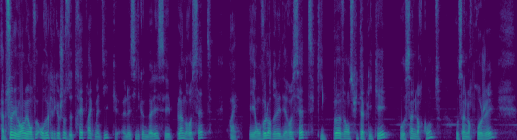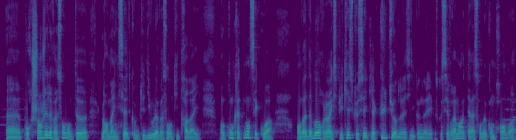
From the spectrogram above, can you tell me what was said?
Absolument, mais on veut, on veut quelque chose de très pragmatique. La Silicon Valley, c'est plein de recettes. Et on veut leur donner des recettes qui peuvent ensuite appliquer au sein de leur compte, au sein de leur projet, euh, pour changer la façon dont euh, leur mindset, comme tu dis, ou la façon dont ils travaillent. Donc concrètement, c'est quoi? On va d'abord leur expliquer ce que c'est que la culture de la Silicon Valley, parce que c'est vraiment intéressant de comprendre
